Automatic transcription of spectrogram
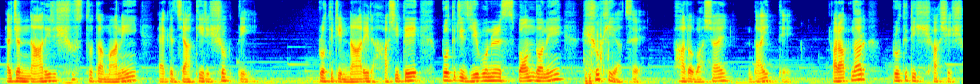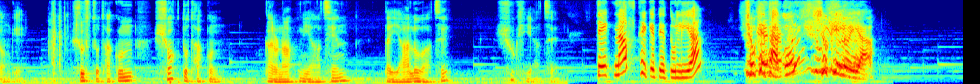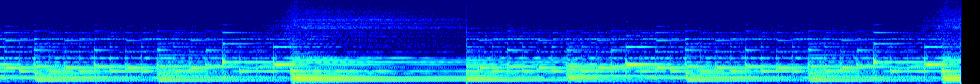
একজন নারীর সুস্থতা মানেই এক জাতির শক্তি। প্রতিটি নারীর হাসিতে, প্রতিটি জীবনের স্পন্দনে সুখী আছে, ভালোবাসায় দায়িত্বে। আর আপনার প্রতিটি শ্বাসের সঙ্গে। সুস্থ থাকুন, শক্ত থাকুন, কারণ আপনি আছেন, তাই আলো আছে, সুখী আছে। টেকনাফ থেকে তেতুলিয়া, সুখে থাকুন, সুখী লইয়া।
